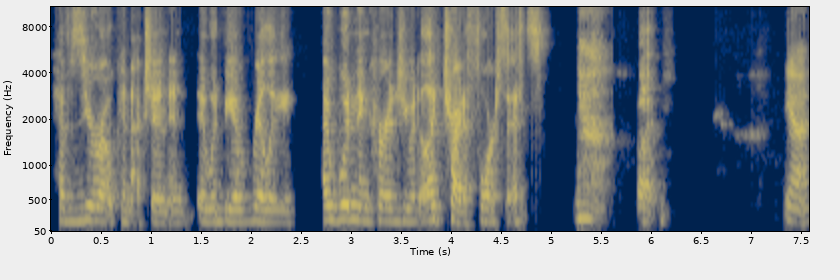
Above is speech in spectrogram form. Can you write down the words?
have zero connection and it would be a really I wouldn't encourage you to like try to force it. Yeah. But yeah,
